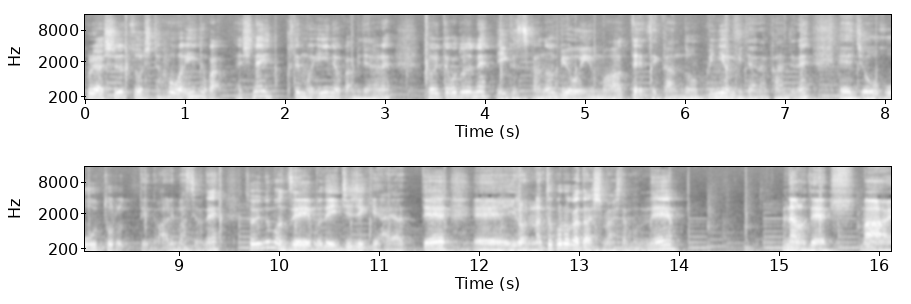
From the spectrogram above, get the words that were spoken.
これは手術をした方がいいのか、しなくてもいいのかみたいなね、そういったことでね、いくつかの病院を回って、セカンドオピニオンみたいな感じでね、えー、情報を取るっていうのはありますよね。そういうのも税務で一時期流行って、えー、いろんなところが出しましたもんね。なので、まあ、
